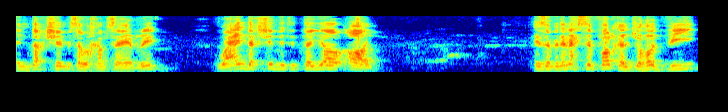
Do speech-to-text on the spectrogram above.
induction بيساوي 5 هنري وعندك شدة التيار i إذا بدنا نحسب فرق الجهد v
